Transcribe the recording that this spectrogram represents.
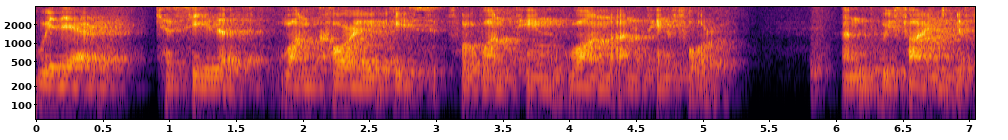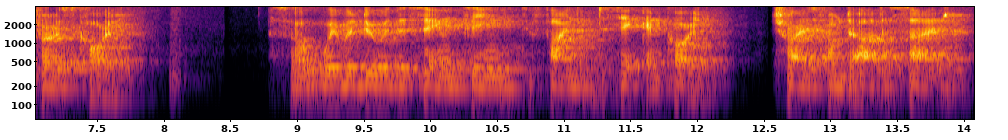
we there can see that one coil is for one pin 1 and pin 4 and we find the first coil. So we will do the same thing to find the second coil. Try it from the other side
